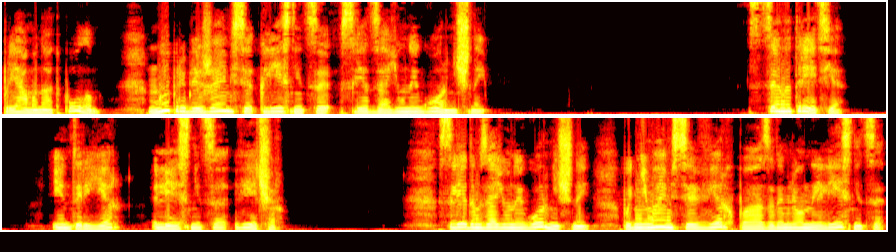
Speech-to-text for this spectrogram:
прямо над полом, мы приближаемся к лестнице вслед за юной горничной. Сцена третья. Интерьер, лестница, вечер. Следом за юной горничной поднимаемся вверх по задымленной лестнице.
